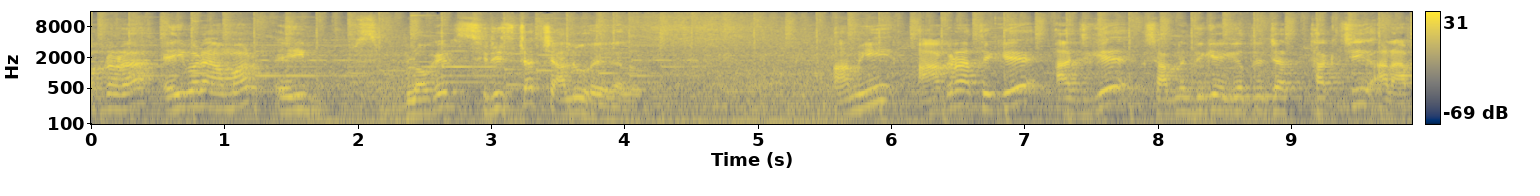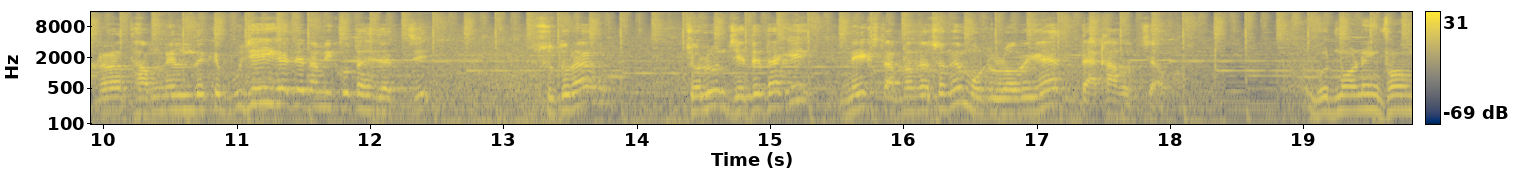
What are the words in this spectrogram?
আপনারা, এইবারে আমার এই ব্লগের সিরিজটা চালু হয়ে গেল। আমি আগ্রা থেকে আজকে সামনের দিকে এগোতে যা থাকছি, আর আপনারা থামনেল দেখে বুঝেই গেছেন আমি কোথায় যাচ্ছি। সুতরাং চলুন যেতে থাকি। নেক্সট আপনাদের সঙ্গে মোটর লবিংয়ে দেখা হচ্ছে আমার। গুড মর্নিং ফ্রম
